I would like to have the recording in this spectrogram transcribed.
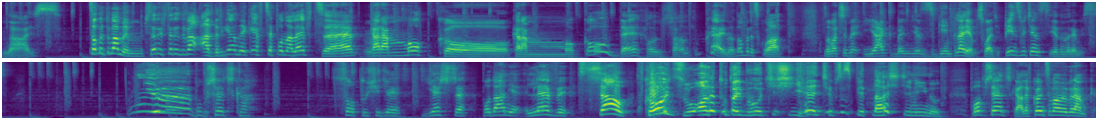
Nice. Co my tu mamy? 4-4-2, Adrianek FC po nalewce, Karamoko, Karamoko, Decholszant, okej, no dobry skład. Zobaczymy jak będzie z gameplayem. Słuchajcie, 5 zwycięstw, 1 remis. Nie, poprzeczka. Co tu się dzieje? Jeszcze podanie, lewy, strzał, w końcu, ale tutaj było ciśnięcie przez 15 minut. Poprzeczka, ale w końcu mamy bramkę.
